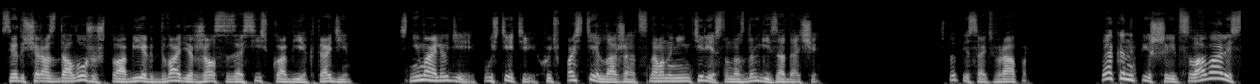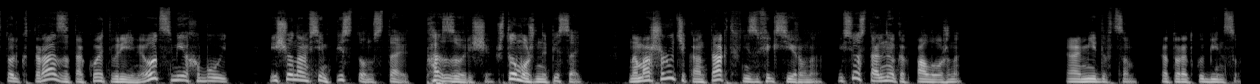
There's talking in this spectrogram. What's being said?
В следующий раз доложу, что объект 2 держался за сиську объекта 1. Снимай людей, пусть эти хоть в постель ложатся, нам оно не интересно, у нас другие задачи. Что писать в рапорт? Так и напиши, целовались столько-то раз за такое-то время. Вот смех будет. Еще нам всем пистон ставят. Позорище. Что можно написать? На маршруте контактов не зафиксировано. И все остальное как положено. А мидовцам, которые от кубинцев?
